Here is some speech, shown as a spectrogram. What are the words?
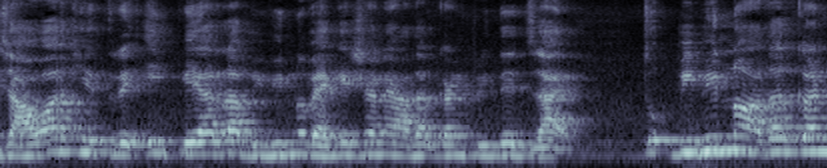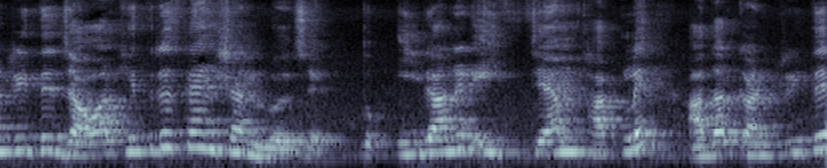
যাওয়ার ক্ষেত্রে এই প্লেয়াররা বিভিন্ন ভ্যাকেশনে আদার কান্ট্রিতে যায়। তো বিভিন্ন আদার কান্ট্রিতে যাওয়ার ক্ষেত্রে স্যাংশন রয়েছে। তো ইরানের এই স্ট্যাম্প থাকলে আদার কান্ট্রিতে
